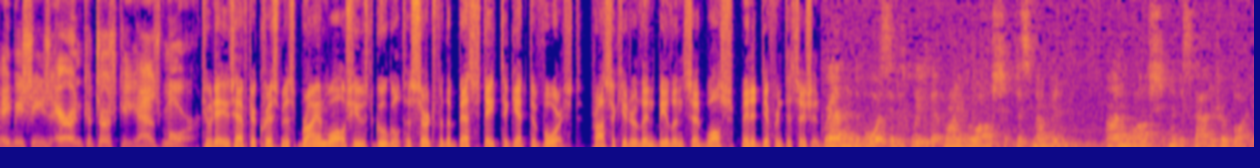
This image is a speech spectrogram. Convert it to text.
ABC's Aaron Katersky has more. Two days after Christmas, Brian Walsh used Google to search for the best state to get divorced. Prosecutor Lynn Beland said Walsh made a different decision. Rather than divorce, it is believed that Brian Walsh dismembered Ana Walsh and discarded her body.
